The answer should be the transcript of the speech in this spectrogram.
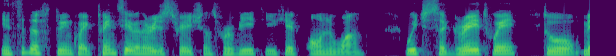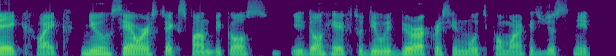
instead of doing like 27 registrations for VAT, you have only one, which is a great way to make like new sellers to expand because you don't have to deal with bureaucracy in multiple markets. You just need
